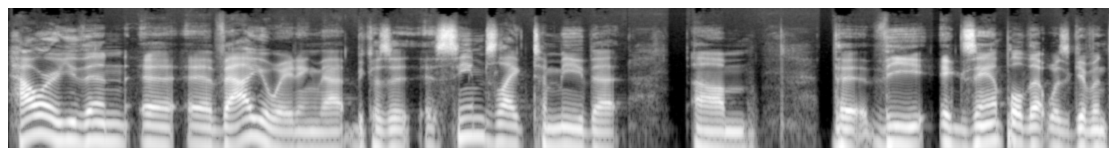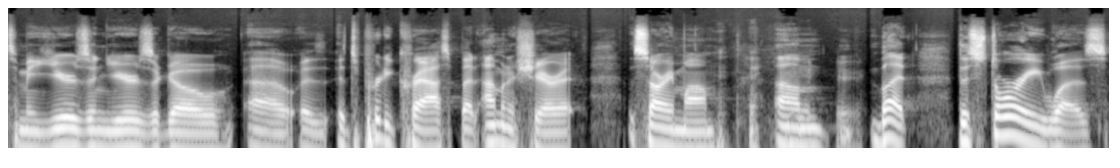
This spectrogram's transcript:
how are you then uh, evaluating that? Because it, it seems like to me that um, the the example that was given to me years and years ago uh, is, it's pretty crass, but I'm going to share it. Sorry, mom. Um, but the story was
